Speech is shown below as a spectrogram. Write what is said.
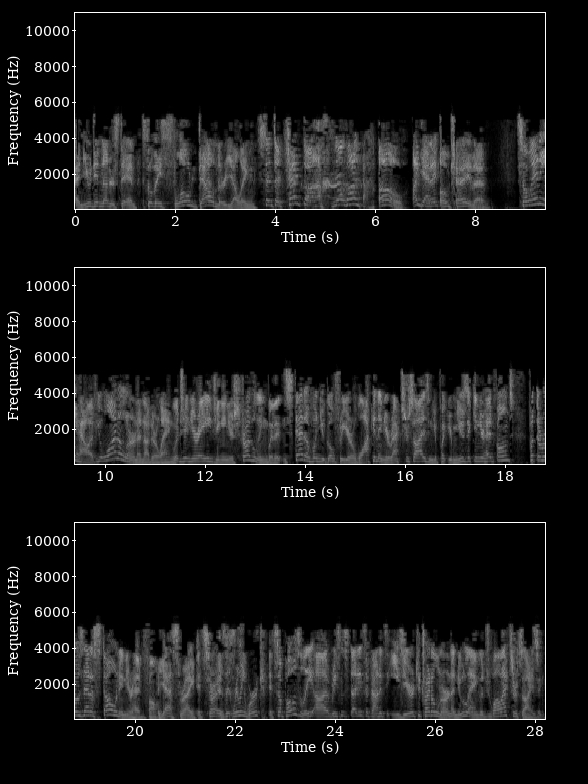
And you didn't understand, so they slowed down their yelling. Centocento novanta. Oh, I get it. okay then. So anyhow, if you want to learn another language and you're aging and you're struggling with it, instead of when you go for your walking and your exercise and you put your music in your headphones, put the Rosetta Stone in your headphones. Yes, right. It's, uh, Does it really work? It's supposedly, uh, recent studies have found it's easier to try to learn a new language while exercising,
